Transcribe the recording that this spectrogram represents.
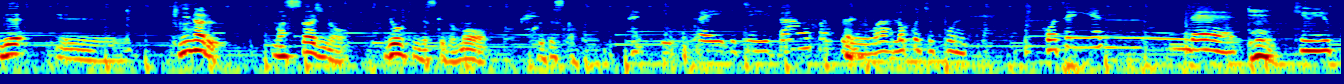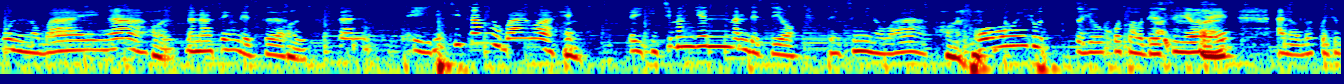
で、えー気になるマッサージの料金ですけどもこれですか？はい、1回1時間コースは60分、5000円でで？90分の場合がはい。7000円です。はい。ただ2時間の場合はへ、え1万円なんですよ。で次のははい。オイルということですよね。あの60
